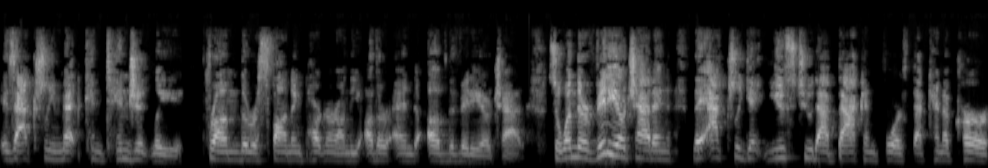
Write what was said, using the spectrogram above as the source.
is actually met contingently from the responding partner on the other end of the video chat. So when they're video chatting, they actually get used to that back and forth that can occur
